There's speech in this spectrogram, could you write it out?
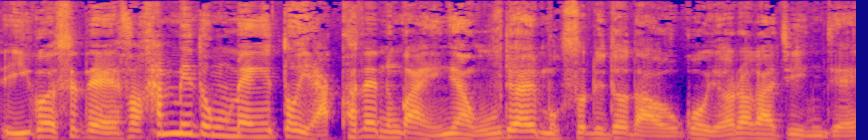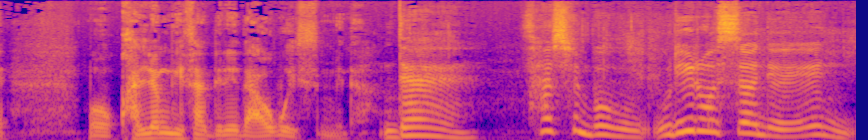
이것에 대해서 한미 동맹이 또 약화되는 거 아니냐 우려의 목소리도 나오고 여러 가지 이제 뭐 관련 기사들이 나오고 있습니다. 네. 사실 뭐 우리로서는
